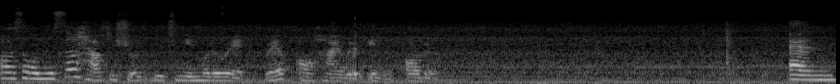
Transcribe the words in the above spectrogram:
Also, user have to choose between moderate rev or high rev in order. And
